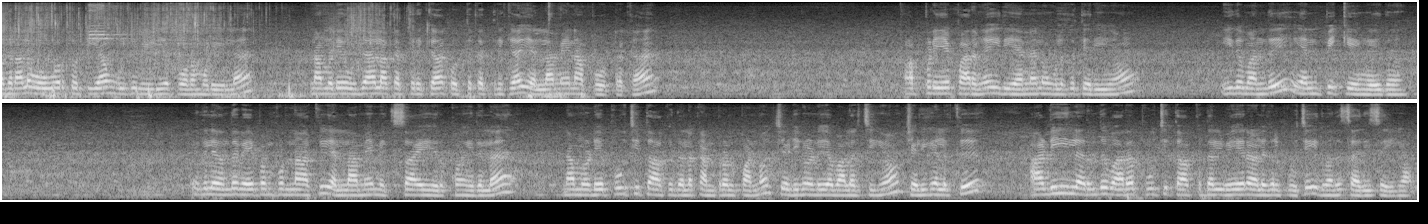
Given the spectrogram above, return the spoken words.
அதனால் ஒவ்வொரு தொட்டியாக உங்களுக்கு வீடியோ போட முடியல. நம்முடைய உஜாலா கத்திரிக்காய் கொத்து கத்திரிக்காய் எல்லாமே நான் போட்டிருக்கேன். அப்படியே பாருங்கள் இது என்னன்னு உங்களுக்கு தெரியும். இது வந்து என்பிகேங்க இது. இதில் வந்து வேப்பம் புண்ணாக்கு எல்லாமே மிக்ஸ் ஆகி இருக்கும் இதில். நம்மளுடைய பூச்சி தாக்குதலை கண்ட்ரோல் பண்ணும். செடிகளுடைய வளர்ச்சியும் செடிகளுக்கு அடியிலிருந்து வர பூச்சி தாக்குதல் வேறு அழுகல் பூச்சியை இது வந்து சரி செய்யும்.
